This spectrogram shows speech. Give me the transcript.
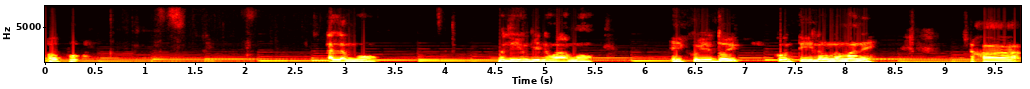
Opo. Alam mo, mali yung ginawa mo. Eh, Kuya Doy, konti lang naman eh. Tsaka,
